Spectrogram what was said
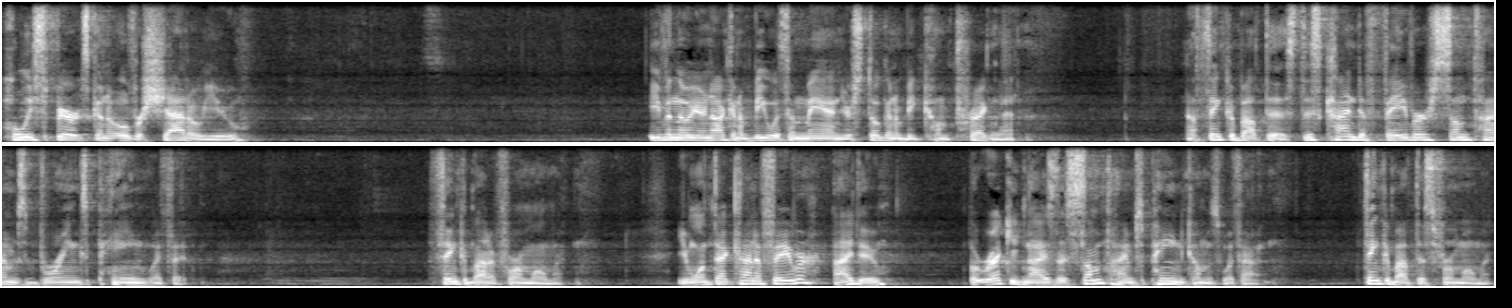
Holy Spirit's going to overshadow you. Even though you're not going to be with a man, you're still going to become pregnant. Now, think about this this kind of favor sometimes brings pain with it. Think about it for a moment. You want that kind of favor? I do. But recognize that sometimes pain comes with that. Think about this for a moment.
